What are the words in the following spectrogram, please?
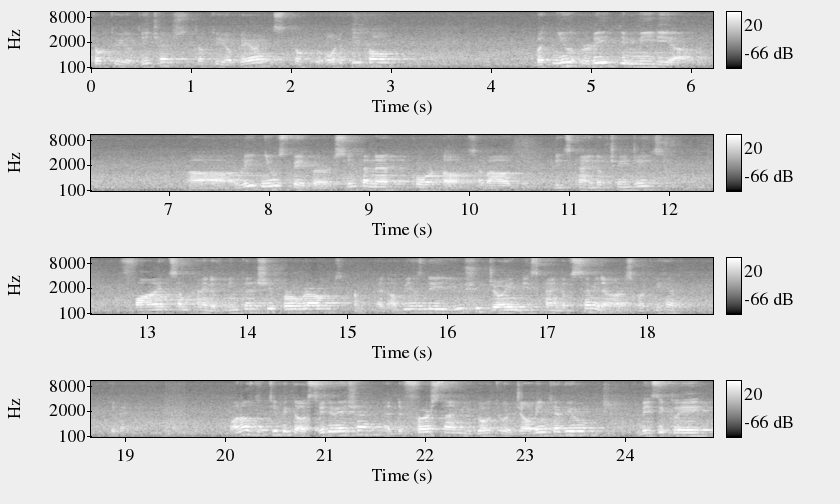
talk to your teachers, talk to your parents, talk to other people. But you read the media, uh, read newspapers, internet portals about these kind of changes. Find some kind of internship programs and obviously you should join these kind of seminars what we have today. One of the typical situation at the first time you go to a job interview, basically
